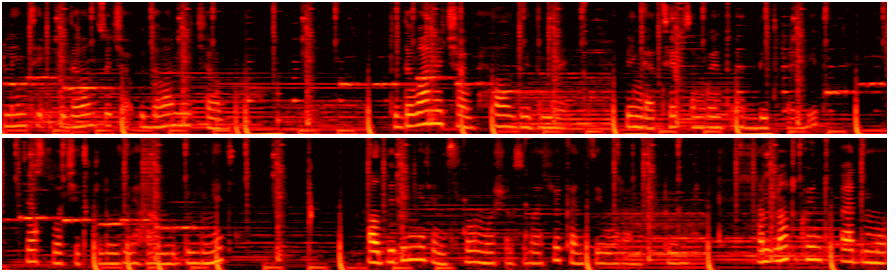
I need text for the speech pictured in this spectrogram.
plenty, to the ones which, are, the one which I've, to the one which I've held with my fingertips. I'm going to add bit by bit. Just watch it closely how i'm doing it. I'll be doing it in slow motion so that you can see what i'm doing. I'm not going to add more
